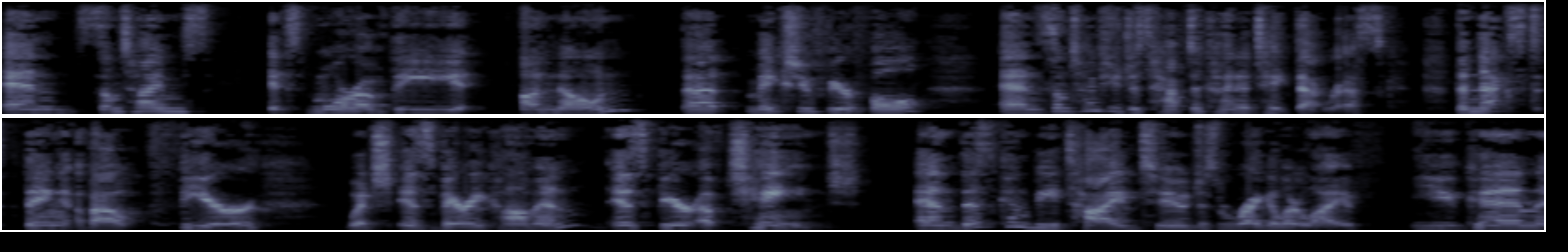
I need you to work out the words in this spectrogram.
and sometimes it's more of the unknown that makes you fearful. And sometimes you just have to kind of take that risk. The next thing about fear, which is very common, is fear of change. And this can be tied to just regular life. You can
